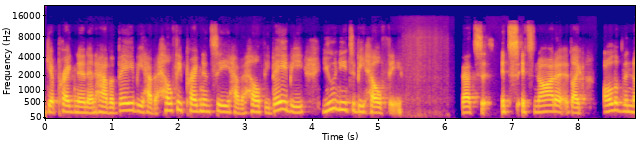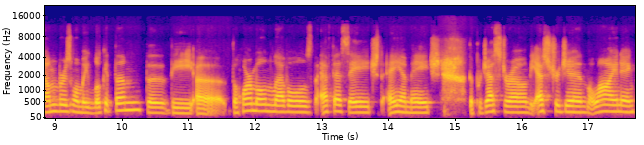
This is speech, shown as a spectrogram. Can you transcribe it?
get pregnant and have a baby, have a healthy pregnancy, have a healthy baby, you need to be healthy. That's it's it's not a like all of the numbers when we look at them, the the uh, the hormone levels, the FSH, the AMH, the progesterone, the estrogen, the lining,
